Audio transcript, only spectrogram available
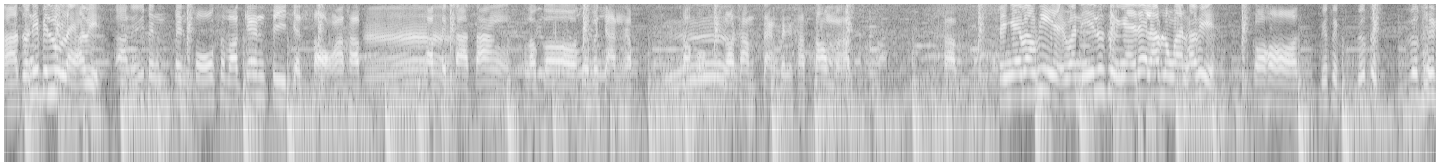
อ่าตัวนี้เป็นรุ่นอะไรครับพี่ อันนี้เป็นเป็นโฟล์กสวาเกนปี 72อะครับอ่าครับเป็นตาตั้งแล้วก็เทพจันทร์ครับอืมครับผมเราทำแต่งเป็นคัสตอมอะครับ ครับ เป็นไงบ้างพี่วันนี้รู้สึกไงได้รับรางวัลครับพี่ ก็รู้สึกรู้สึกรู้สึก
